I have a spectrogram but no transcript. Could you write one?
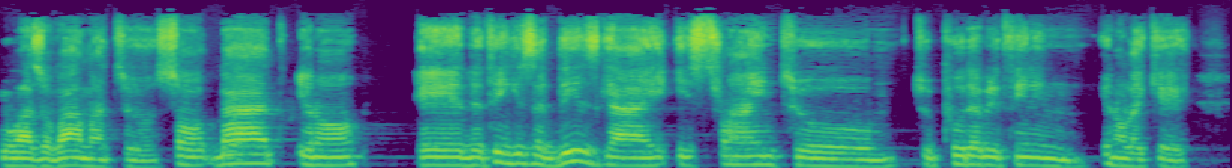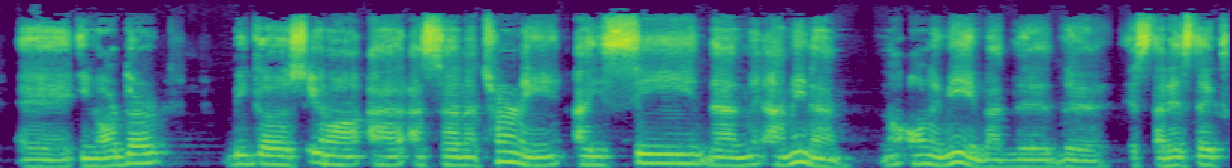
It was Obama too. So, but you know, uh, the thing is that this guy is trying to to put everything in you know like a, a in order because you know uh, as an attorney I see that I mean uh, not only me but the the statistics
